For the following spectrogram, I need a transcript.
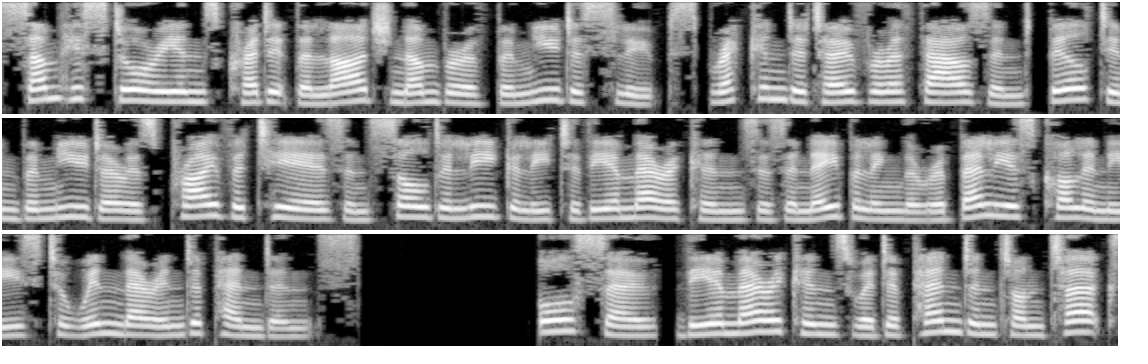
Some historians credit the large number of Bermuda sloops reckoned at over a thousand built in Bermuda as privateers and sold illegally to the Americans as enabling the rebellious colonies to win their independence. Also, the Americans were dependent on Turks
